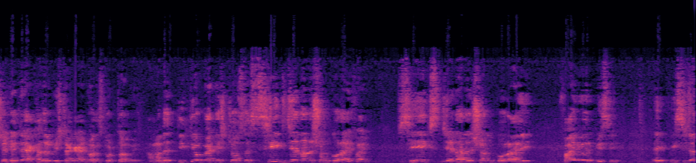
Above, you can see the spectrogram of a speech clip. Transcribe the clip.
সেক্ষেত্রে এক হাজার বিশ টাকা অ্যাডভান্স করতে হবে। আমাদের তৃতীয় প্যাকেজটা হচ্ছে six generation core i five six generation core i five এর পিসি এই পিসিটা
